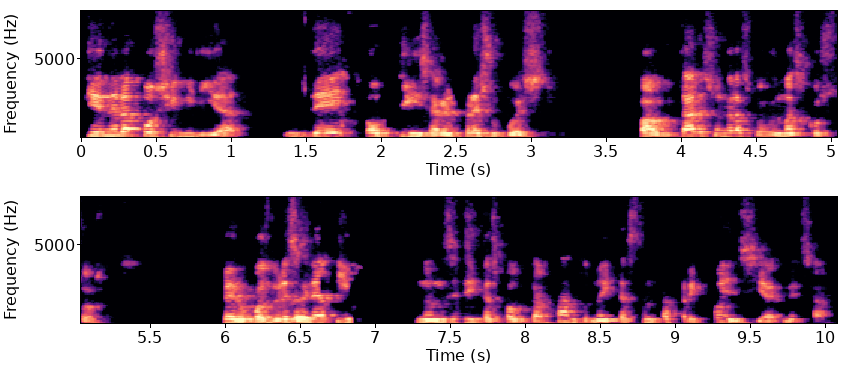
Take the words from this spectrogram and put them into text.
tiene la posibilidad de optimizar el presupuesto. Pautar es una de las cosas más costosas. Pero cuando eres creativo, no necesitas pautar tanto, no necesitas tanta frecuencia de mensaje.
